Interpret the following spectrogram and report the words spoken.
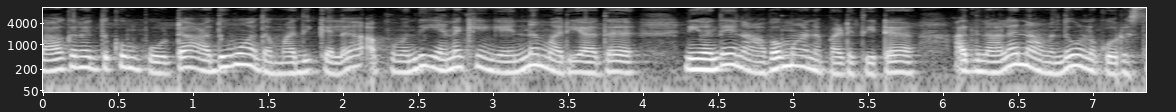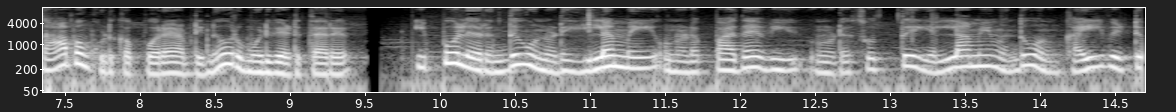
வாகனத்துக்கும் போட்டு அதுவும் அதை மதிக்கலை. அப்போ வந்து எனக்கு இங்கே என்ன மரியாதை? நீ வந்து என்னை அவமானப்படுத்திட்ட. அதனால நான் வந்து உனக்கு ஒரு சாபம் கொடுக்க போகிறேன் அப்படின்னு ஒரு முடிவு எடுத்தார். இப்போலேருந்து உன்னோட இளமை உன்னோட பதவி உன்னோட சொத்து எல்லாமே வந்து உன் கைவிட்டு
